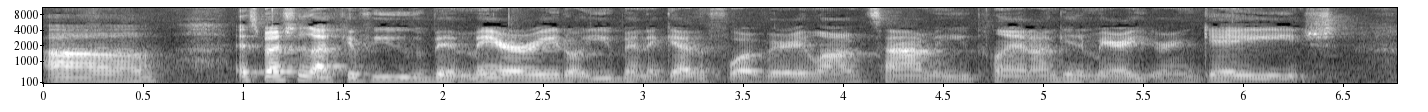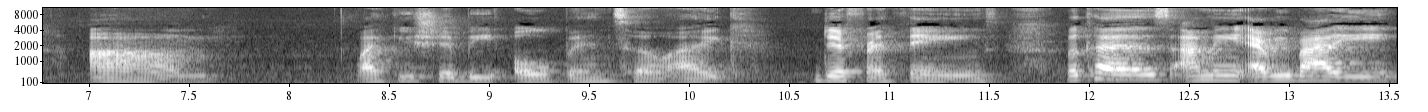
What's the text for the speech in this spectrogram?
Um, especially like if you've been married or you've been together for a very long time and you plan on getting married, you're engaged. Um, like you should be open to like different things because I mean everybody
